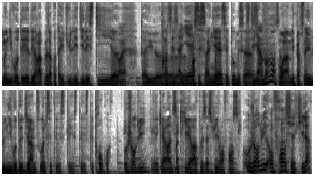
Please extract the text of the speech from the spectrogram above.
mais au niveau des, des rappeuses, après t'as eu du Lady Leslie, euh, Ouais. t'as eu euh, Princesse Agnès. Princesse Agnès et tout. Mais ça, C'était il y a un moment, ça. Voilà, mais personne n'a eu le niveau de James. Ouais, c'était, c'était, c'était, c'était trop quoi. Aujourd'hui, Guéran, c'est qui les rappeuses à suivre en France? Aujourd'hui, en France, il y a Chila.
